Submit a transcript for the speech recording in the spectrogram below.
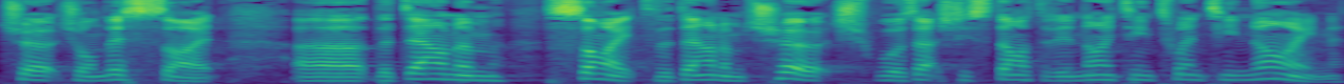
church on this site. Uh, the Downham site, the Downham church, was actually started in 1929.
